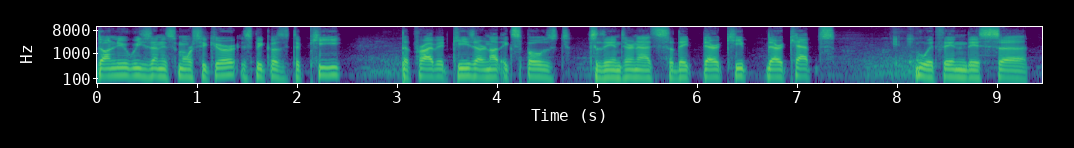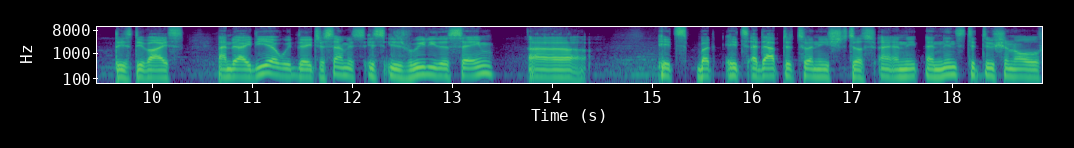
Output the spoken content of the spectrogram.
The only reason it's more secure is because the key, the private keys, are not exposed to the internet, so they they're keep they're kept within this uh, this device. And the idea with the HSM is is, is really the same. Uh, it's but it's adapted to an, an, an institutional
